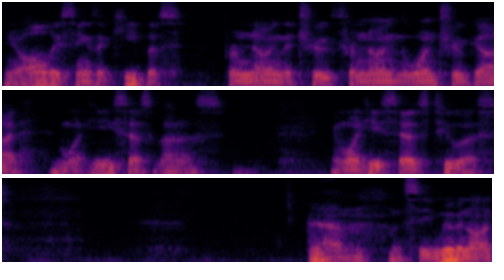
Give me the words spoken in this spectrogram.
you know, all these things that keep us from knowing the truth, from knowing the one true God and what He says about us and what He says to us. Um, let's see, moving on.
